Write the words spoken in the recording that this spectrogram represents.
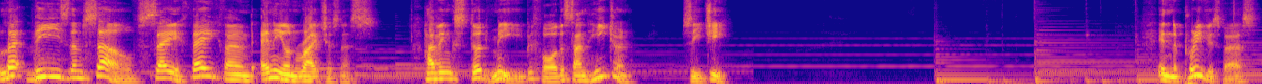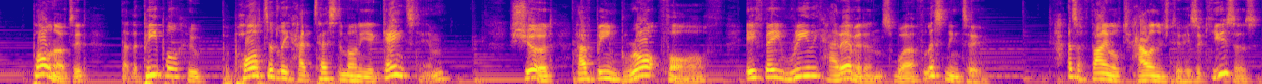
let these themselves say if they found any unrighteousness, having stood me before the Sanhedrin. CG. In the previous verse, Paul noted that the people who purportedly had testimony against him should have been brought forth if they really had evidence worth listening to. As a final challenge to his accusers,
